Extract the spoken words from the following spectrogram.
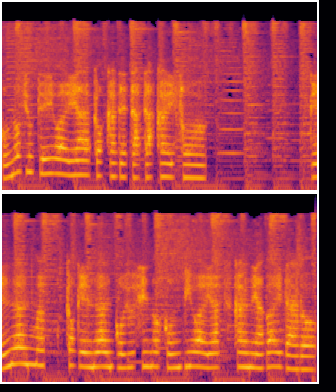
この女帝はイヤーとかで戦いそう。原案マックと原案ゴルシのコンビは威圧感やばいだろ。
